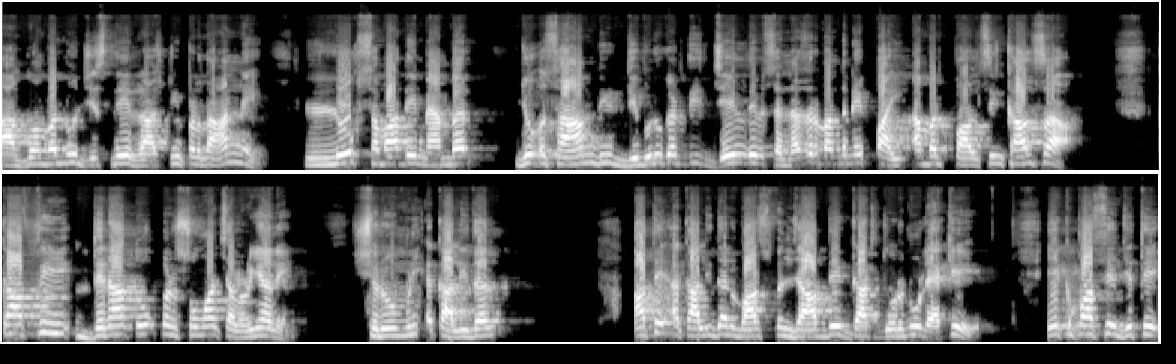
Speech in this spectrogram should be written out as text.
ਆਗੂਆਂ ਵੱਲੋਂ, ਜਿਸ ਦੇ ਰਾਸ਼ਟਰੀ ਪ੍ਰਧਾਨ ਨੇ ਲੋਕ ਸਭਾ ਦੇ ਮੈਂਬਰ, ਜੋ ਅਸਾਮ ਦੀ ਡਿਬੜੂਗੜ੍ਹ ਦੀ ਜੇਲ੍ਹ ਦੇ ਵਿੱਚ ਨਜ਼ਰਬੰਦ ਨੇ, ਭਾਈ ਅਮਰਪਾਲ ਸਿੰਘ ਖਾਲਸਾ। ਕਾਫੀ ਦਿਨਾਂ ਤੋਂ ਕਨਸੂਮਾਂ ਚੱਲ ਰਹੀਆਂ ਨੇ। ਸ਼੍ਰੋਮਣੀ ਅਕਾਲੀ ਦਲ ਅਤੇ ਅਕਾਲੀ ਦਲ ਵਾਰਸ ਪੰਜਾਬ ਦੇ ਗੱਠਜੋੜ ਨੂੰ ਲੈ ਕੇ ਇੱਕ ਪਾਸੇ ਜਿੱਥੇ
